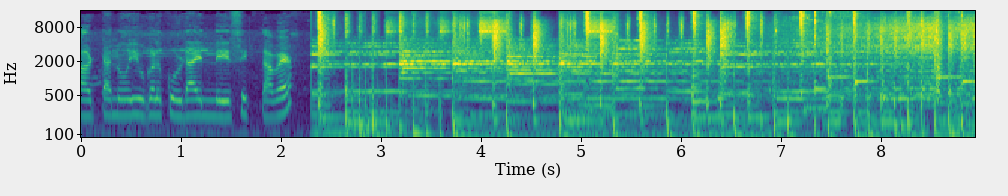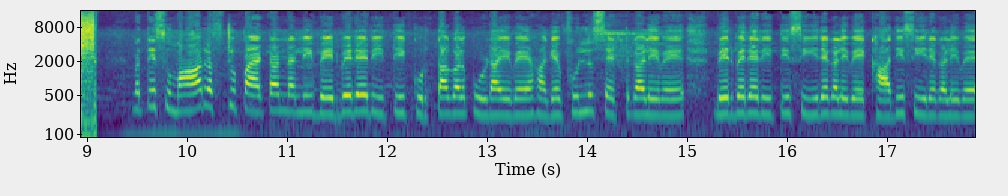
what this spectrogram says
ಕರ್ಟನು ಇವುಗಳು ಕೂಡ ಇಲ್ಲಿ ಸಿಗ್ತವೆ. ಮತ್ತು ಸುಮಾರಷ್ಟು ಪ್ಯಾಟರ್ನಲ್ಲಿ ಬೇರೆ ಬೇರೆ ರೀತಿ ಕುರ್ತಾಗಳು ಕೂಡ ಇವೆ. ಹಾಗೆ ಫುಲ್ ಸೆಟ್ಗಳಿವೆ. ಬೇರೆ ಬೇರೆ ರೀತಿ ಸೀರೆಗಳಿವೆ. ಖಾದಿ ಸೀರೆಗಳಿವೆ.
